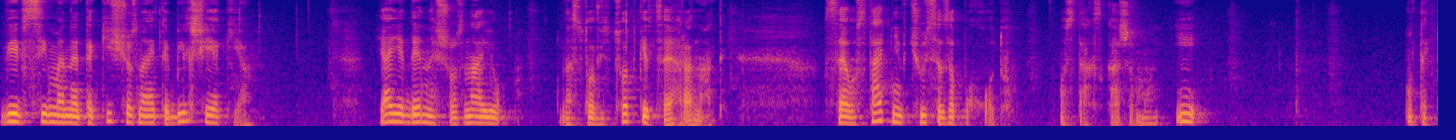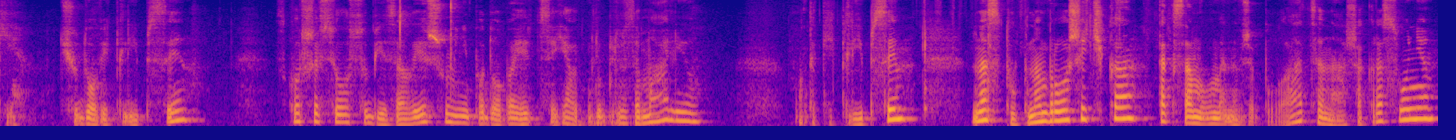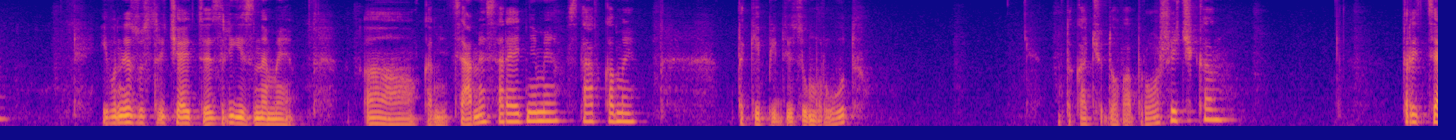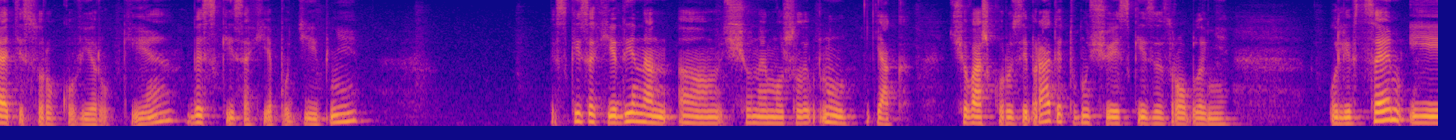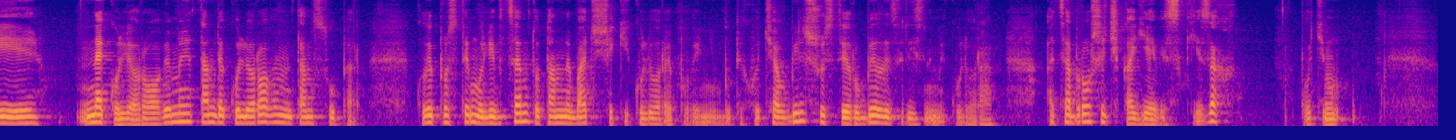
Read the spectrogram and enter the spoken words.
ви всі в мене такі, що знаєте більше, як я. Я єдине, що знаю на 100% це гранати. Все останнє вчуся за походу. Ось так скажемо. І отакі чудові кліпси. Скорше всього собі залишу. Мені подобається. Я люблю з емалію. Отакі кліпси. Наступна брошечка. Так само в мене вже була. Це наша красуня. І вони зустрічаються з різними е, камінцями середніми вставками. Такий під ізумруд. Така чудова брошечка. 30-40 роки. В ескізах є подібні. Ескізах єдина, е, що неможливо, ну, як, що важко розібрати, тому що ескізи зроблені олівцем і не кольоровими. Там, де кольоровими, там супер. Коли простим олівцем, то там не бачиш, які кольори повинні бути. Хоча в більшості робили з різними кольорами. А ця брошечка є в ескізах. Потім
